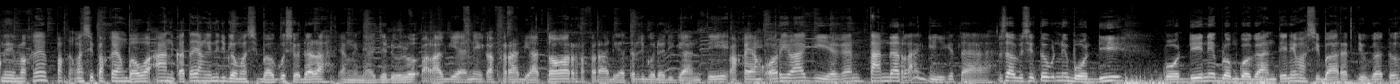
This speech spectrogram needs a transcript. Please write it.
Nih makanya pake, masih pakai yang bawaan. Kata yang ini juga masih bagus ya udahlah, yang ini aja dulu. Apalagi ya nih cover radiator, cover radiator juga udah diganti. Pakai yang ori lagi ya kan, standar lagi kita. Terus habis itu nih body, body nih belum gua ganti nih masih baret juga tuh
